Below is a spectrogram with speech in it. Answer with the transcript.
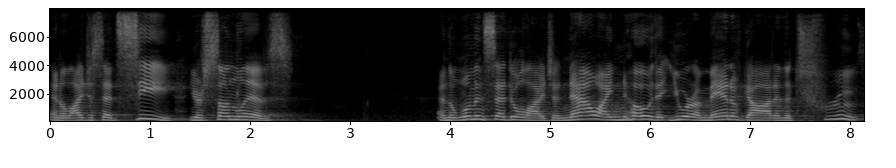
And Elijah said, See, your son lives. And the woman said to Elijah, Now I know that you are a man of God, and the truth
